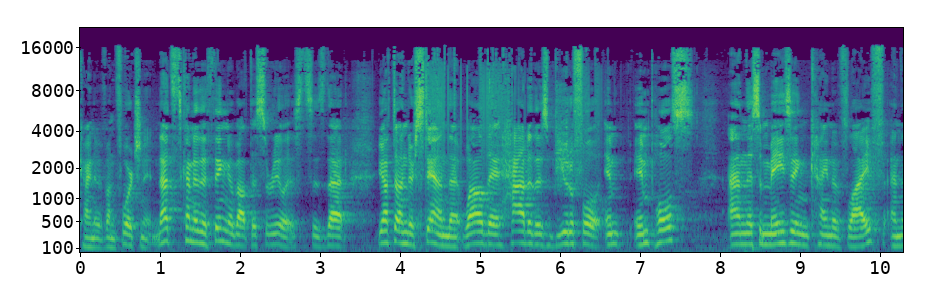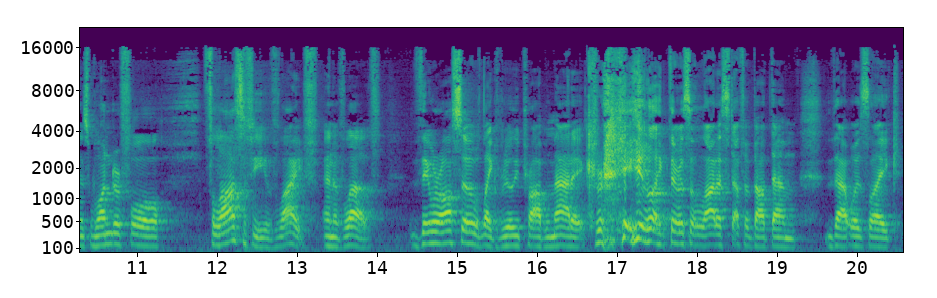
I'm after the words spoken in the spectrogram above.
kind of unfortunate. And that's kind of the thing about the surrealists is that you have to understand that while they had this beautiful Im- impulse and this amazing kind of life and this wonderful philosophy of life and of love. They were also like really problematic, right? like there was a lot of stuff about them that was like,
